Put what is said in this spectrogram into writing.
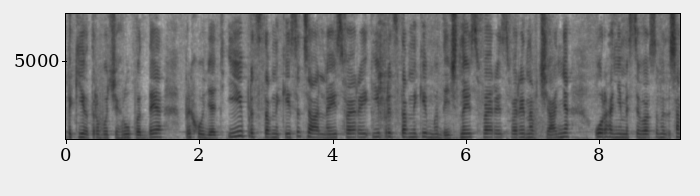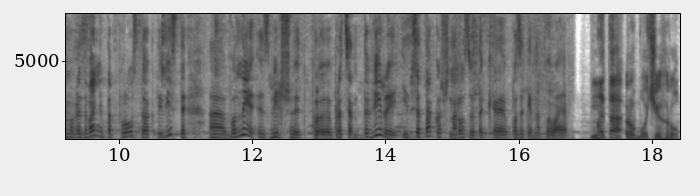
Такі от робочі групи, де приходять і представники соціальної сфери, і представники медичної сфери, сфери навчання, органів місцевого самоврядування та просто активісти, е, вони збільшують пр- процент довіри, і це також на розвиток е, позитивно впливає. Мета робочих груп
